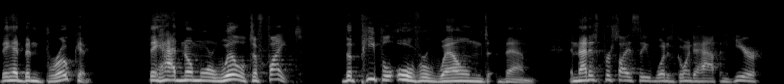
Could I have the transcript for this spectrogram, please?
They had been broken. They had no more will to fight. The people overwhelmed them. And that is precisely what is going to happen here,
